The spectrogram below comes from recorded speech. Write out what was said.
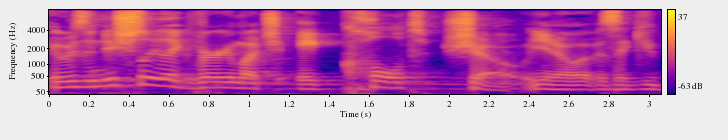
It was initially like very much a cult show. You know, it was like you.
